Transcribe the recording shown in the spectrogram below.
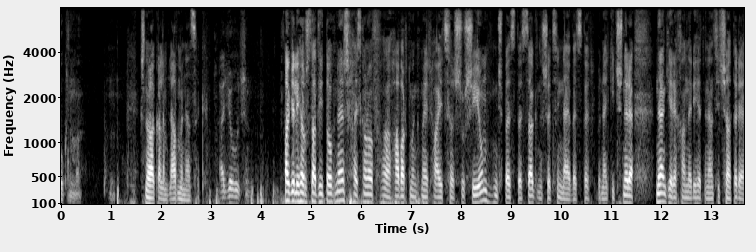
օգնում է։ Շնորհակալ եմ, լավ մնացեք։ Հաջողություն։ Հարգելի հերոստատիտողներ, այսքանով հավարտում ենք մեր հայցը Շուշիում, ինչպես տեսակ նշեցին նաև այստեղ բնակիչները, նրանք երեխաների հետ նրանցից շատերը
